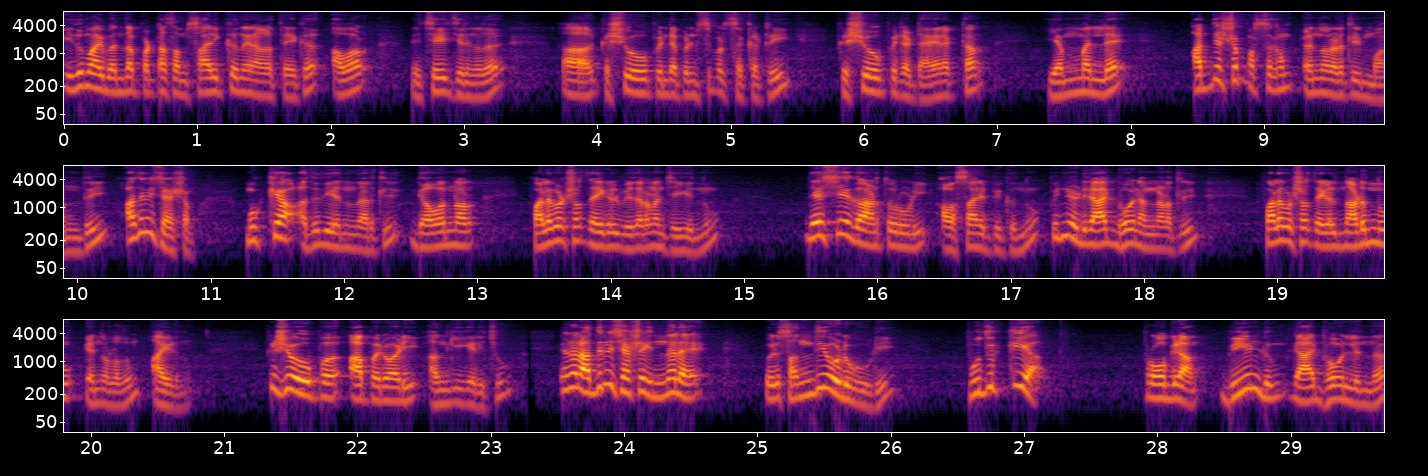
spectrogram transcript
ഇതുമായി ബന്ധപ്പെട്ട സംസാരിക്കുന്നതിനകത്തേക്ക് അവർ നിശ്ചയിച്ചിരുന്നത് കൃഷി വകുപ്പിന്റെ പ്രിൻസിപ്പൽ സെക്രട്ടറി കൃഷി വകുപ്പിന്റെ ഡയറക്ടർ എം എൽ എ അധ്യക്ഷ പ്രസംഗം എന്ന തരത്തിൽ മന്ത്രി അതിനുശേഷം മുഖ്യ അതിഥി എന്ന തരത്തിൽ ഗവർണർ ഫലവൃക്ഷ തൈകൾ വിതരണം ചെയ്യുന്നു ദേശീയ ഗാനത്തോടുകൂടി അവസാനിപ്പിക്കുന്നു പിന്നീട് രാജ്ഭവൻ അങ്കണത്തിൽ ഫലവൃക്ഷ തൈകൾ നടന്നു എന്നുള്ളതും ആയിരുന്നു. കൃഷി വകുപ്പ് ആ പരിപാടി അംഗീകരിച്ചു. എന്നാൽ അതിനുശേഷം ഇന്നലെ ഒരു സന്ധ്യയോടുകൂടി പുതുക്കിയ പ്രോഗ്രാം വീണ്ടും രാജ്ഭവനിൽ നിന്ന്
